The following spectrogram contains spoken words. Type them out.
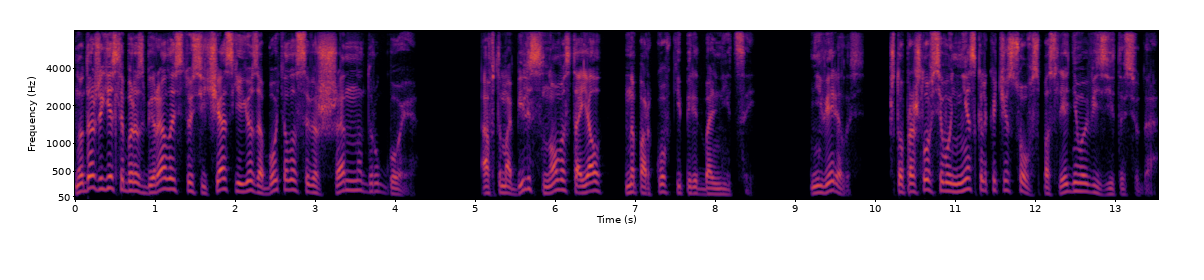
Но даже если бы разбиралась, то сейчас ее заботило совершенно другое. Автомобиль снова стоял на парковке перед больницей. Не верилось что прошло всего несколько часов с последнего визита сюда.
